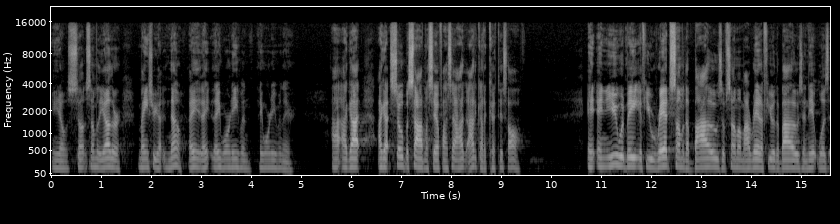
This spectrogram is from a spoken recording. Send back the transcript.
you know, some, some of the other mainstream. No, they, they, they weren't even they weren't even there. I, I got I got so beside myself, I said, I, got to cut this off. And, and, you would be, if you read some of the bios of some of them, I read a few of the bios, and it was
